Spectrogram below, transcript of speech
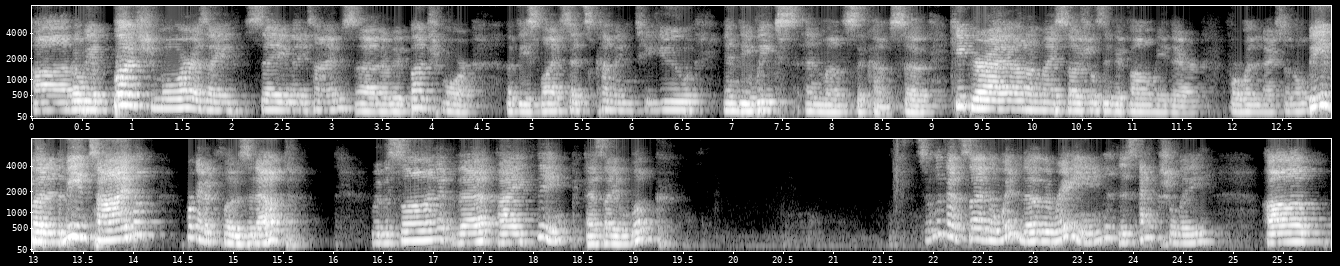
Uh, there'll be a bunch more, as I say many times, uh, there'll be a bunch more of these live sets coming to you in the weeks and months to come. So keep your eye out on my socials if you follow me there for when the next one will be. But in the meantime, we're going to close it out with a song that I think, as I look, so look outside the window, the rain is actually um,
